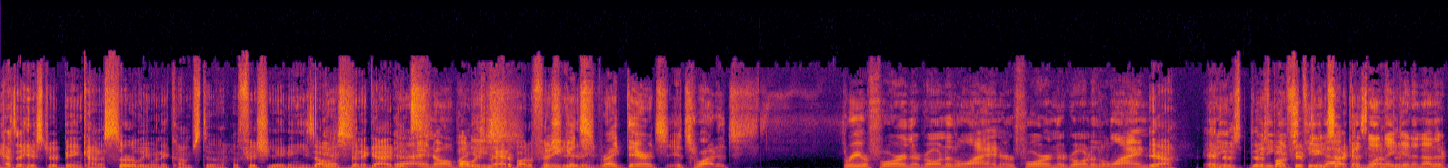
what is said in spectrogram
has a history of being kind of surly when it comes to officiating. He's always Yes. been a guy that's Yeah, I know, but always mad about officiating. But he gets right there. It's it's what it's three or four, and they're going to the line, or four, and they're going to the line. Yeah, and, he- there's there's he about 15 teed up, seconds and then left. they get another.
